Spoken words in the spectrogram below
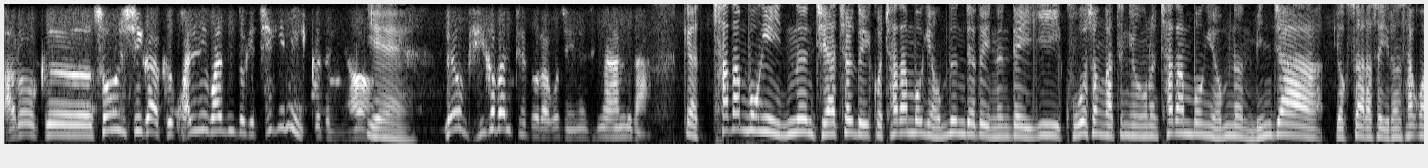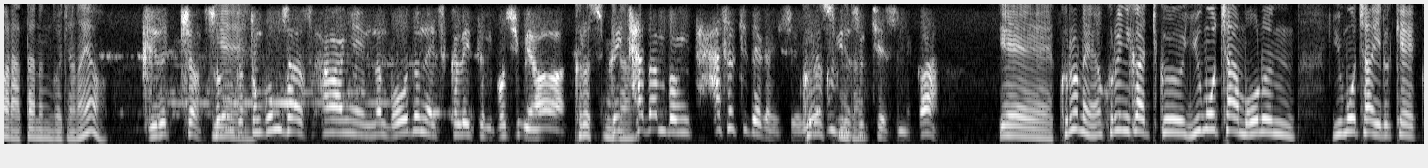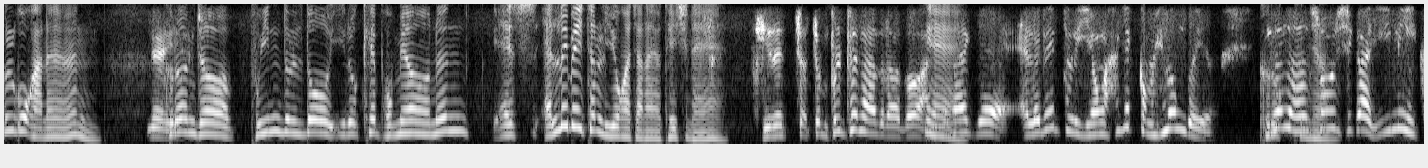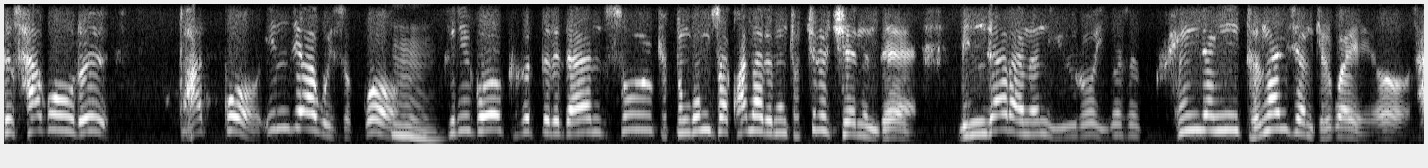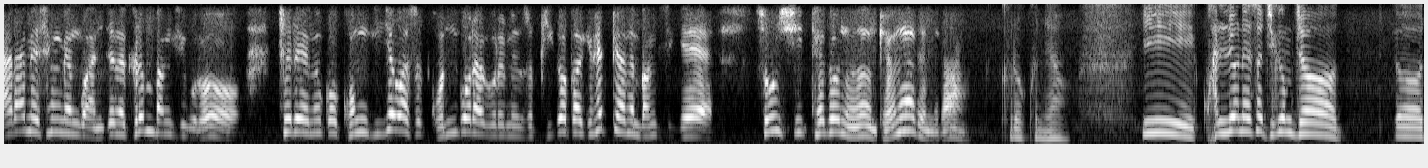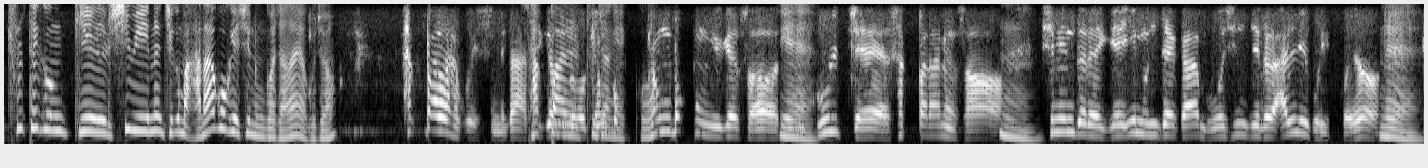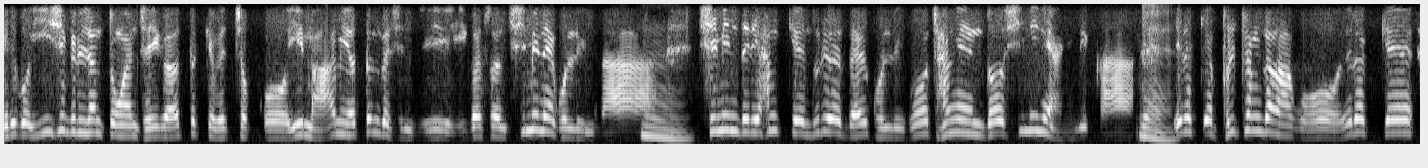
바로 그 서울시가 그 관리 감독의 책임이 있거든요. 예. 매우 비겁한 태도라고 저희는 생각합니다. 그러니까 차단봉이 있는 지하철도 있고 차단봉이 없는 데도 있는데 이 9호선 같은 경우는 차단봉이 없는 민자 역사라서 이런 사고가 났다는 거잖아요. 그렇죠. 서울교통공사 예. 상황에 있는 모든 에스컬레이터를 보시면 그렇습니다. 그 차단봉이 다 설치돼가 있어요. 그렇습니다. 왜 설치했습니까? 예, 그러네요. 그러니까 그 유모차 모는 유모차 이렇게 끌고 가는 네, 그런 예. 저 부인들도 이렇게 보면은 에스, 엘리베이터를 이용하잖아요, 대신에. 그렇죠. 좀 불편하더라도 예. 안전하게 예. 엘리베이터를 이용하게끔 해놓은 거예요. 그거는 서울시가 이미 그 사고를 받고 인지하고 있었고 음. 그리고 그것들에 대한 서울교통공사 관할에는 조치를 취했는데 민자라는 이유로 이것을 굉장히 등한시한 결과예요. 사람의 생명과 안전을 그런 방식으로 처리해놓고 공 이제 와서 권고라 그러면서 비겁하게 회피하는 방식의 서울시 태도는 변해야 됩니다. 그렇군요. 이 관련해서 지금 저 어, 출퇴근길 시위는 지금 안 하고 계시는 거잖아요, 그죠? 삭발하고 있습니다. 삭발 투쟁했고 경복, 경북에서 예. 9일째 삭발하면서 음. 시민들에게 이 문제가 무엇인지를 알리고 있고요. 예. 그리고 21년 동안 저희가 어떻게 외쳤고 이 마음이 어떤 것인지 이것은 시민의 권리입니다. 음. 시민들이 함께 누려야 될 권리고 장애인도 시민이 아닙니까? 예. 이렇게 불평등하고 이렇게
